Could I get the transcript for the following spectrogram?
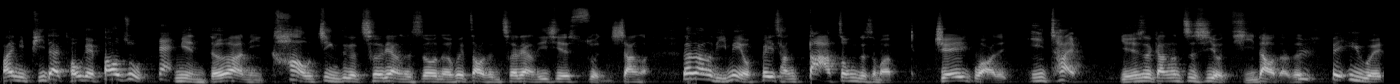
把你皮带头给包住，对，免得啊你靠近这个车辆的时候呢，会造成车辆的一些损伤啊。那当然里面有非常大宗的什么 Jaguar 的 E-Type，也就是刚刚志熙有提到的，是被誉为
